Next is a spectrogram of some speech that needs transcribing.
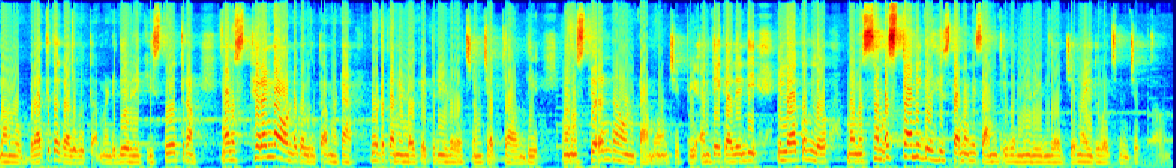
మనం బ్రతకగలుగుతామండి. దేవునికి స్తోత్రం. మనం స్థిరంగా ఉండగలుగుతామట. నూట పన్నెండవ కీర్తన ఏడవ వచనం చెప్తా ఉంది. మనం స్థిరంగా ఉంటాము అని చెప్పి. అంతేకాదండి ఈ లోకంలో మనం సమస్తాన్ని గ్రహిస్తామని సామెతలు ఎనిమిదో వచ్చాము ఐదో వచనం చెప్తా ఉంది.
